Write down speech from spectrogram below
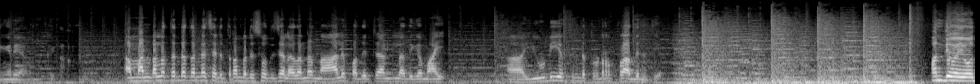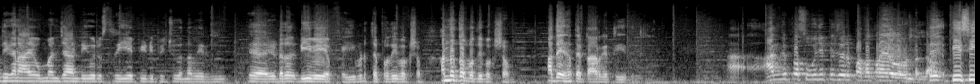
എങ്ങനെയാണ് നോക്കി കാണുന്നത് ആ മണ്ഡലത്തിന്റെ തന്നെ ചരിത്രം പരിശോധിച്ചാൽ അതിന്റെ നാല് പതിറ്റാണ്ടിലധികമായി യു ഡി എഫിന്റെ തുടർ പ്രാതിനിധ്യം. അന്ത്യവയോധികനായ ഉമ്മൻചാണ്ടി ഒരു സ്ത്രീയെ പീഡിപ്പിച്ചു എന്ന പേരിൽ ഇടത് ഡിവൈഎഫ്ഐ ഇവിടുത്തെ പ്രതിപക്ഷം അന്നത്തെ പ്രതിപക്ഷം അദ്ദേഹത്തെ ടാർഗറ്റ് ചെയ്തിട്ടില്ല. അങ്ങിപ്പോ സൂചിപ്പിച്ച ഒരു പദപ്രയോഗം ഉണ്ടല്ലോ ഏഹ്, പി സി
